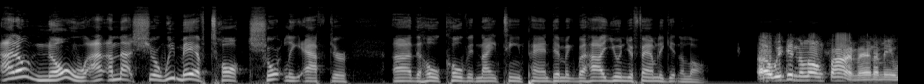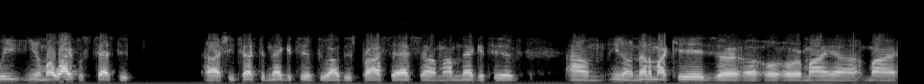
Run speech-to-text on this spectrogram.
I don't know. I, I'm not sure. We may have talked shortly after – uh, the whole COVID nineteen pandemic. But how are you and your family getting along? Uh, we're getting along fine, man. I mean, we, you know, my wife was tested. Uh, she tested negative throughout this process. Um, I'm negative. Um, you know, none of my kids or, or, or my uh, my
